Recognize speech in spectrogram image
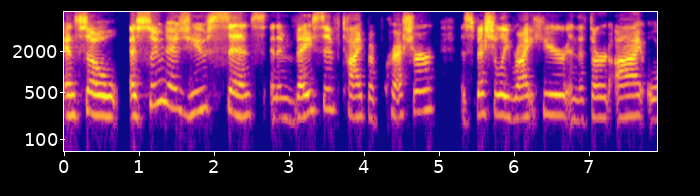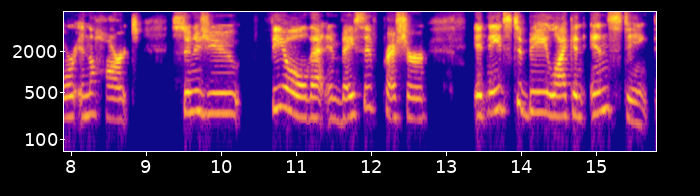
And so, as soon as you sense an invasive type of pressure, especially right here in the third eye or in the heart, as soon as you feel that invasive pressure, it needs to be like an instinct.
